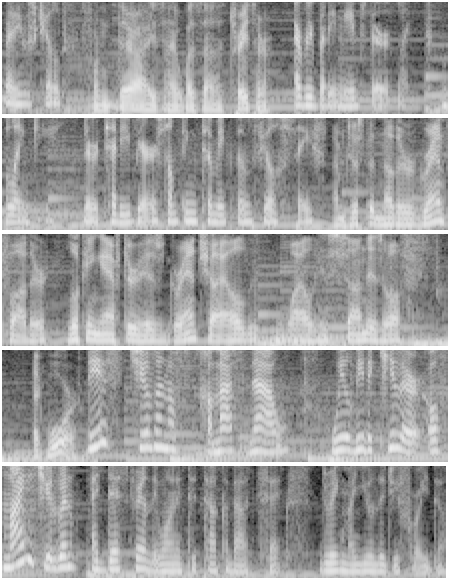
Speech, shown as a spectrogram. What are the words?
that he was killed. From their eyes, I was a traitor. Everybody needs their like blankie, their teddy bear, something to make them feel safe. I'm just another grandfather looking after his grandchild while his son is off at war. These children of Hamas now will be the killer of my children. I desperately wanted to talk about sex during my eulogy for Ido.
